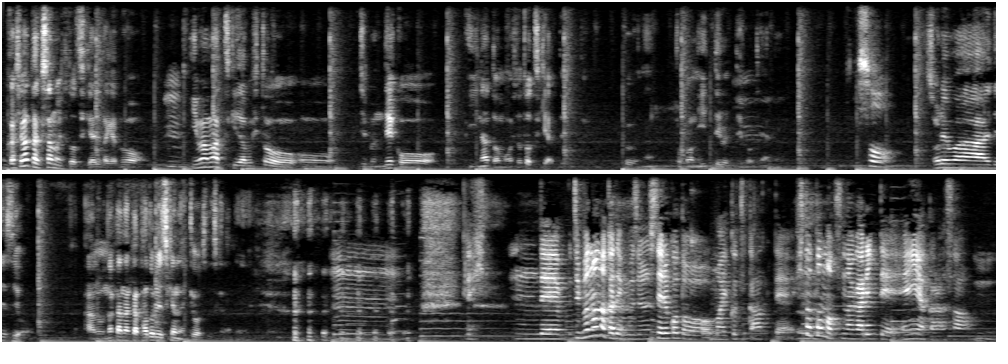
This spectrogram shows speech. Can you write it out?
昔はたくさんの人と付き合ってたけど、うんうん今は付き合う人をでこう、いいなと思う人と付き合ってるっていう風なところに行ってるっていうことやね。うんそそれはあれですよ。あの、なかなかたどり着けない境地ですからね。うんで自分の中で矛盾してることを、まあ、いくつかあって人とのつながりって縁やからさうん。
